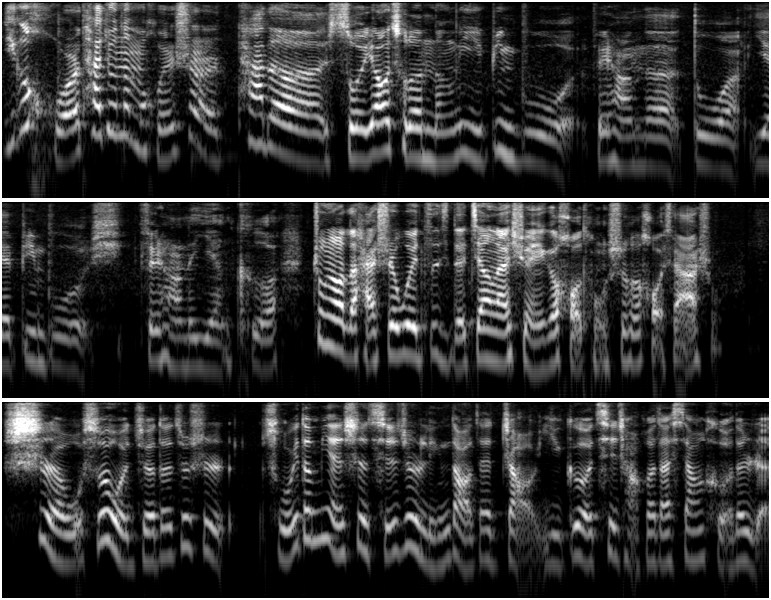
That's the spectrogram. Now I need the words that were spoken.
一个活儿，它就那么回事儿，它的所要求的能力并不非常的多，也并不非常的严苛。重要的还是为自己的将来选一个好同事和好下属。是我，所以我觉得就是所谓的面试，其实就是领导在找一个气场和他相合的人，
